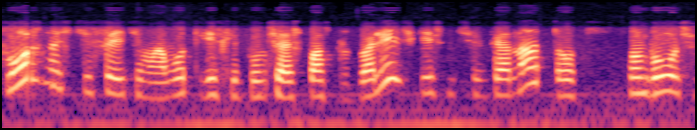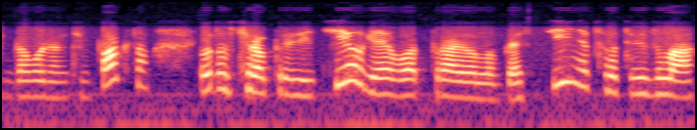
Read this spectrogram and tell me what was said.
сложности с этим, а вот если получаешь паспорт болельщика, если на чемпионат, то он был очень доволен этим фактом. И вот он вчера прилетел, я его отправила в гостиницу, отвезла.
